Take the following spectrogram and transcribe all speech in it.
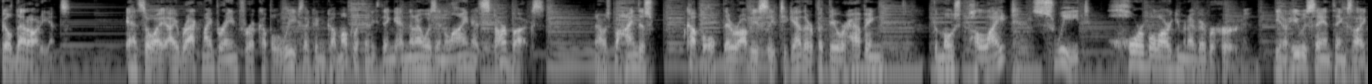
build that audience. And so I, I racked my brain for a couple of weeks. I couldn't come up with anything. And then I was in line at Starbucks and I was behind this couple. They were obviously together, but they were having the most polite, sweet, horrible argument I've ever heard. You know, he was saying things like,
